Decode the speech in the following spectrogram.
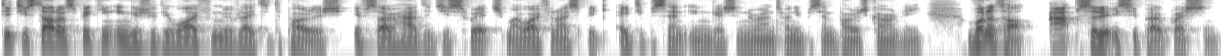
Did you start off speaking English with your wife and move later to Polish? If so, how did you switch? My wife and I speak 80% English and around 20% Polish currently. Vonatar, absolutely superb question.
